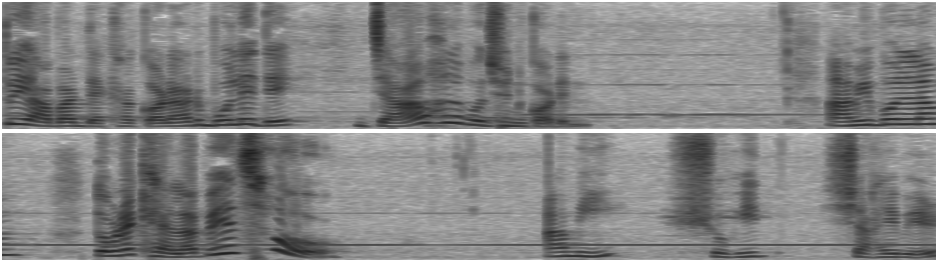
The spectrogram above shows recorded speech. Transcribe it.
তুই আবার দেখা কর আর বলে দে, যা ভালো বোঝেন করেন। আমি বললাম, তোমরা খেলা পেয়েছ? আমি শহীদ সাহেবের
